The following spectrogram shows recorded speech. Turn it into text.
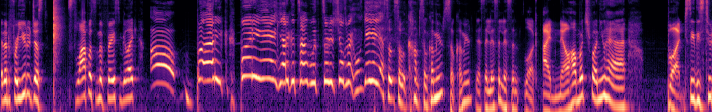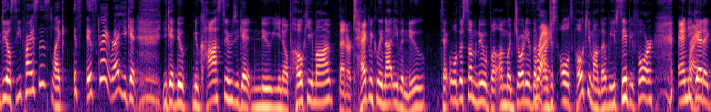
and then for you to just slap us in the face and be like, "Oh, buddy, buddy, yeah, you had a good time with Sword and Shield, right? Well, yeah, yeah, yeah. So, so come, so come here, so come here. Listen, listen, listen. Look, I know how much fun you had." But see these two DLC prices, like it's it's great, right? You get you get new new costumes, you get new you know Pokemon that are technically not even new. Well, there's some new, but a majority of them are just old Pokemon that we've seen before, and you Right. get a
